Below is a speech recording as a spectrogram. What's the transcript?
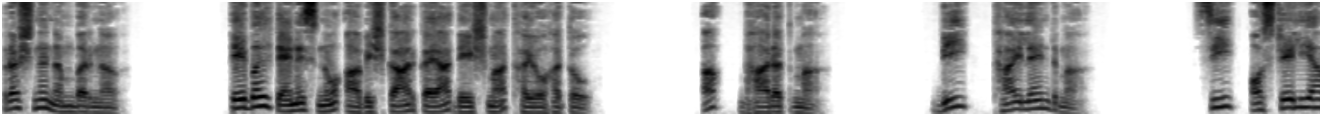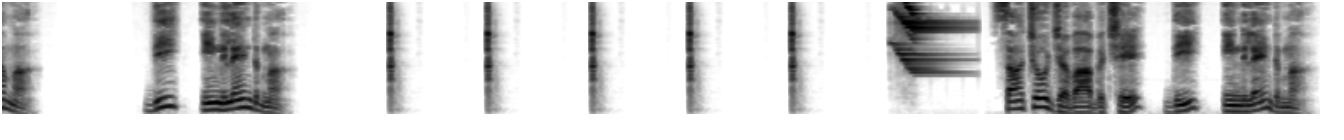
પ્રશ્ન નંબર નવ. ટેબલ ટેનિસનો આવિષ્કાર કયા દેશમાં થયો હતો? અ. ભારતમાં. બી. થાઇલેન્ડમાં. સી. ઓસ્ટ્રેલિયામાં. ડી. ઇંગ્લેન્ડમાં. સાચો જવાબ છે દી ઇંગ્લેન્ડમાં.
